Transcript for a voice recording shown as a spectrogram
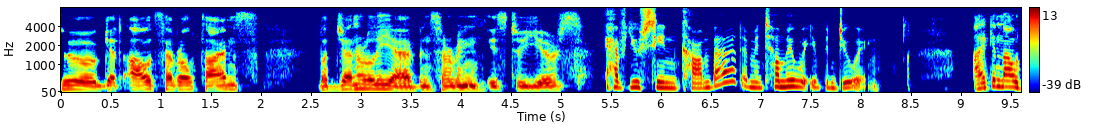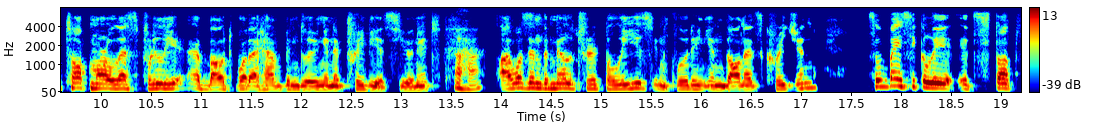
to get out several times, but generally I've been serving these two years. Have you seen combat? I mean, tell me what you've been doing. I can now talk more or less freely about what I have been doing in a previous unit. Uh-huh. I was in the military police, including in Donetsk region. So basically, it's not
